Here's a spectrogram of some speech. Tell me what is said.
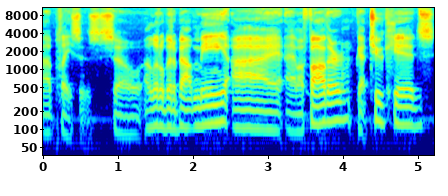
uh, places. So, a little bit about me I am a father, I've got two kids.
